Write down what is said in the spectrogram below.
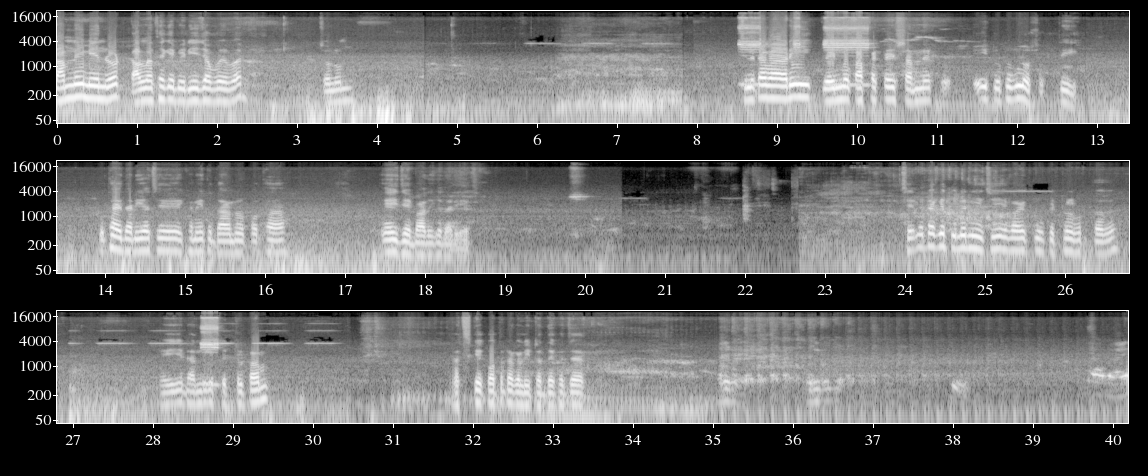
সামনেই মেন রোড কালনা থেকে বেরিয়ে যাব এবার। চলুন। ছেলেটা বাড়ি রেইনবো কাপ ফ্যাক্টরির সামনে এই টোটোগুলো সত্যি কোথায় দাঁড়িয়ে আছে? এখানেই তো দাঁড়ানোর কথা। এই যে বাদিকে দাঁড়িয়ে আছে। ছেলেটাকে তুলে নিয়েছি, এবার একটু পেট্রোল ভরতে হবে। এই যে ডান দিকে পেট্রোল পাম্প। আজকে কত টাকা লিটার? দেখা যাক।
